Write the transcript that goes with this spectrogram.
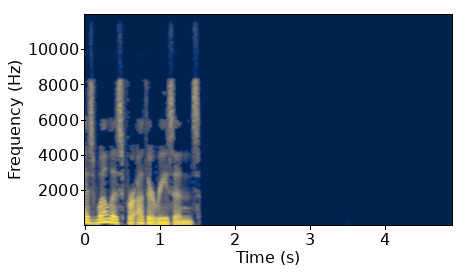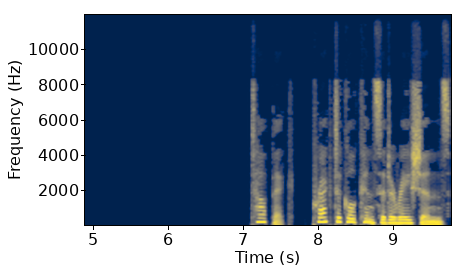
as well as for other reasons. Topic. Practical considerations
